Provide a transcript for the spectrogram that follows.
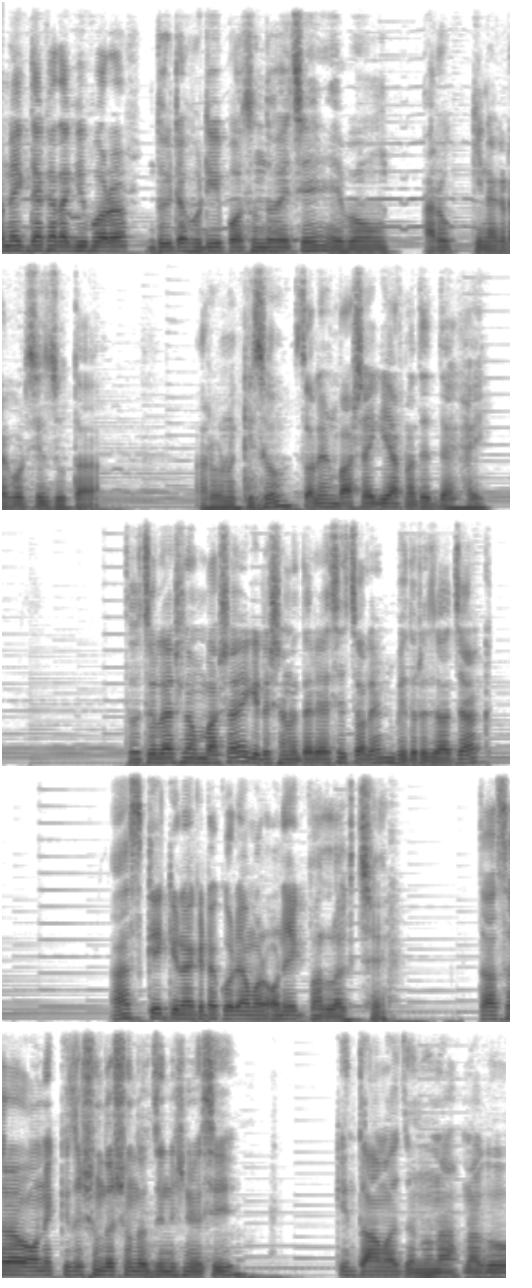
অনেক দেখা দেখি পর দুইটা হুডি পছন্দ হয়েছে এবং আরও কেনাকাটা করছি জুতা আরও অনেক কিছু। চলেন বাসায় গিয়ে আপনাদের দেখাই। তো চলে আসলাম বাসায়, গেটের সামনে দাঁড়িয়ে আছি। চলেন ভিতরে যাওয়া যাক। আজকে কেনাকাটা করে আমার অনেক ভালো লাগছে। তাছাড়াও অনেক কিছু সুন্দর সুন্দর জিনিস নিয়েছি, কিন্তু আমার জন্য না আপনাকেও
